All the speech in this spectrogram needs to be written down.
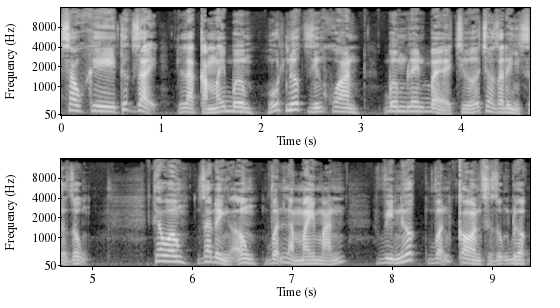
sau khi thức dậy là cắm máy bơm hút nước giếng khoan, bơm lên bể chứa cho gia đình sử dụng. Theo ông, gia đình ông vẫn là may mắn vì nước vẫn còn sử dụng được,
